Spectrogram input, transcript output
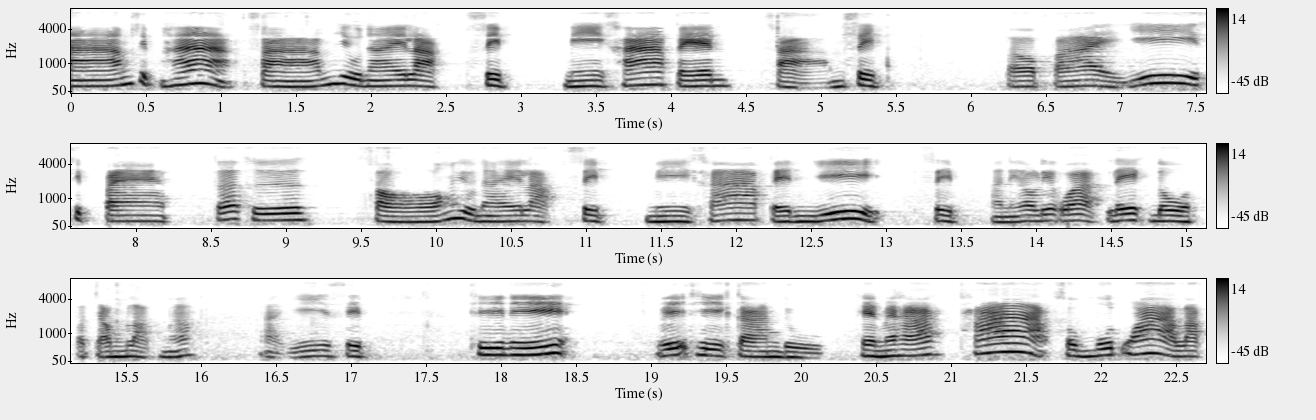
35 3อยู่ในหลัก10มีค่าเป็น30ต่อไป28ก็คือ2องอยู่ในหลัก10มีค่าเป็นยี่ 20อันนี้เราเรียกว่าเลขโดดประจำหลักนะอะ20ทีนี้วิธีการดูเห็นไหมคะ ถ้าสมมุติว่าหลัก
